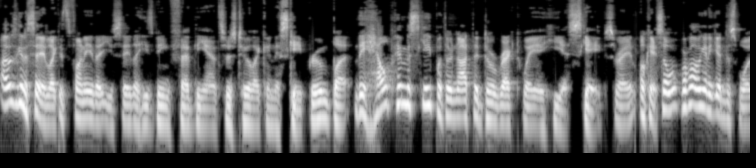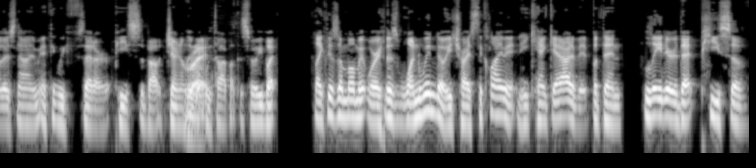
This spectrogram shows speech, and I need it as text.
I was gonna say, like, it's funny that you say that he's being fed the answers to like an escape room, but they help him escape, but they're not the direct way he escapes, right? Okay, so we're probably gonna get into spoilers now. I, mean, I think we've said our piece about generally Right. what we thought about this movie, but like, there's a moment where there's one window he tries to climb it and he can't get out of it, but then later that piece of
